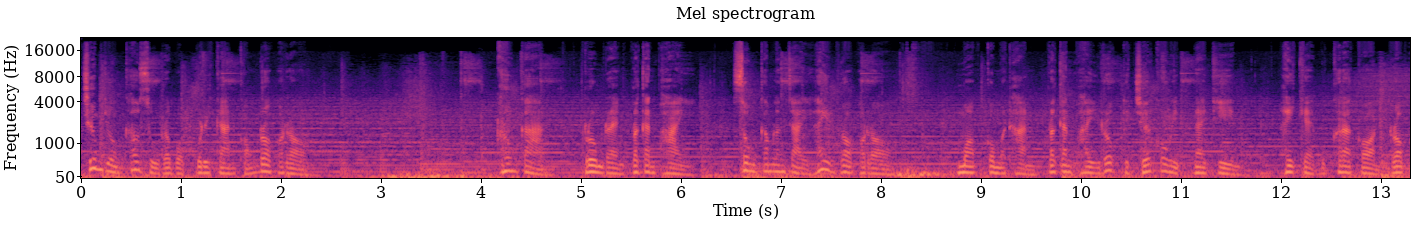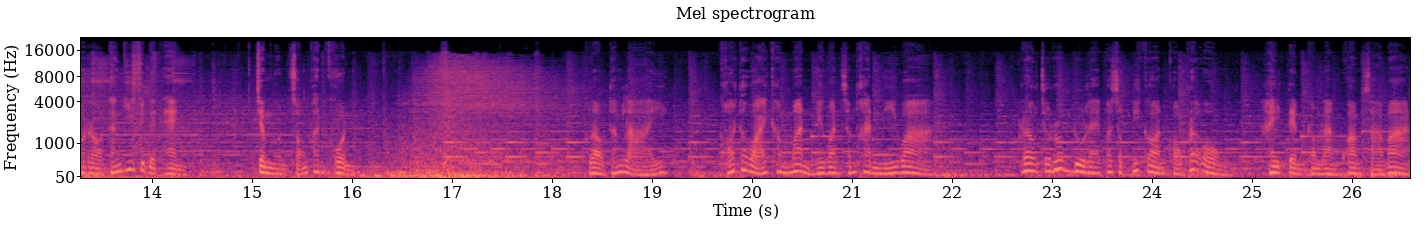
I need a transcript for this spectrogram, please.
เชื่อมโยงเข้าสู่ระบบบริการของรพรโครงการรวมแรงประกันภัยส่งกำลังใจให้รพร มอบกรมธรรม์ประกันภัยโรคติดเชื้อโควิด -19 ให้แก่บุคลากรรอพรอทั้ง 21 แห่งจำนวน 2,000 คน เราทั้งหลาย ขอถวายคำมั่นในวันสำคัญนี้ว่า เราจะร่วมดูแลประสบนิกรของพระองค์ ให้เต็มกำลังความสามารถ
